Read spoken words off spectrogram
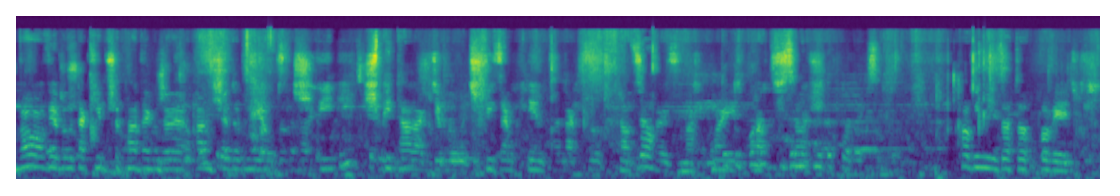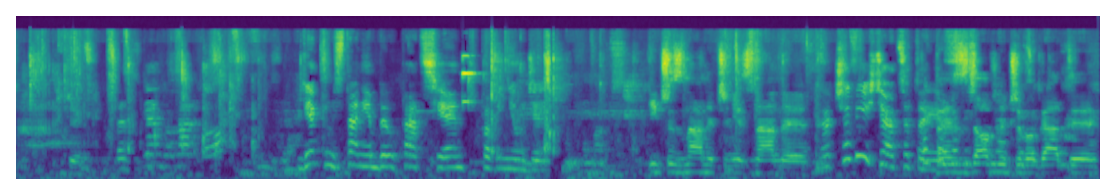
W Wołowie był taki przypadek, że pan się dobijał do drzwi szpitala, gdzie były drzwi zamknięte na klucz w nocy. To jest w mojej babci. Powinni za to odpowiedzieć. Bez względu na to, w jakim stanie był pacjent, powinni udzielić mu pomocy. I czy znany, czy nieznany, Oczywiście, a co to jest? bezdomny, czy bogaty.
